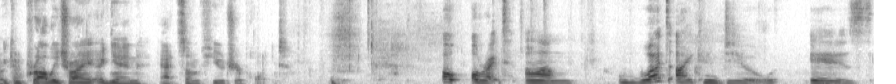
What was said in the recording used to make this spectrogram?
We can probably try again at some future point. oh, all right. Um, what I can do is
